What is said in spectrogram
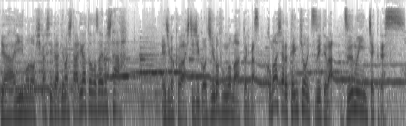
いやいいものを聞かせていただきました。ありがとうございました。時刻は7時55分を回っております。コマーシャル天気予報に続いてはズームインチェックです。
